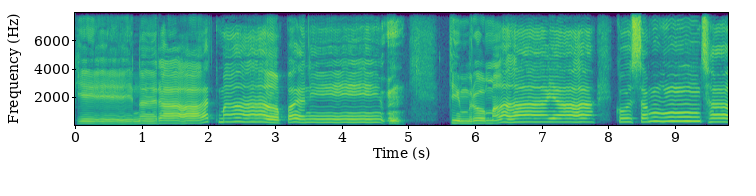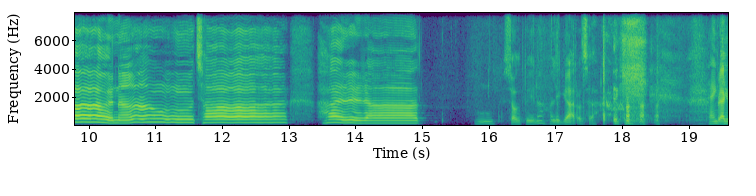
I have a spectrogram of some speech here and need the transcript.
किन रातमा पनि तिम्रो मायाको सम्झना आउँछ। हर रात। सक्दिनँ अलिक गाह्रो छ। Thank you.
